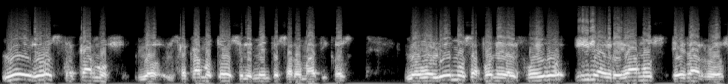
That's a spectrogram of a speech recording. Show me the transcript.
Luego sacamos, lo, sacamos todos los elementos aromáticos, lo volvemos a poner al fuego y le agregamos el arroz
